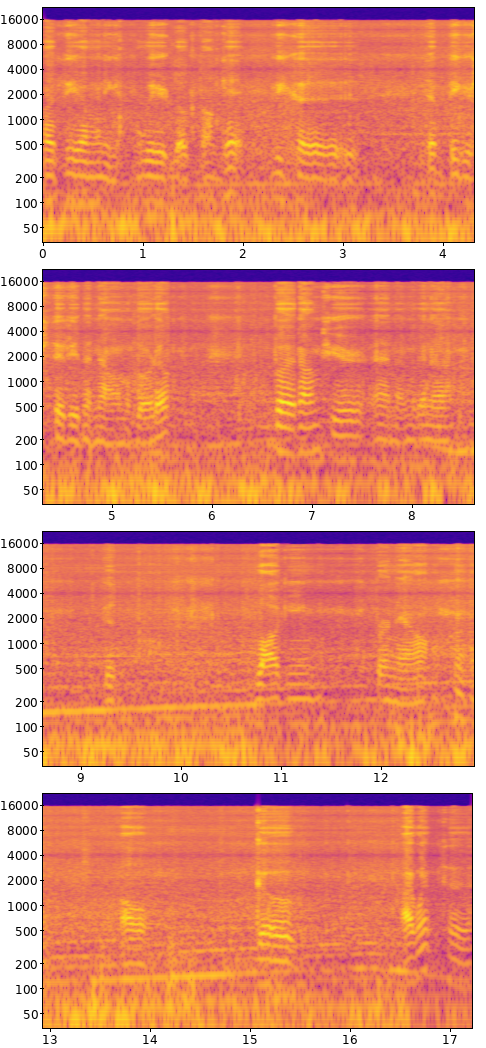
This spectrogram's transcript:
let's see how many weird looks I'll get because a bigger city than Alamogordo. But I'm here and I'm gonna just vlogging for now. I'll go. I went to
